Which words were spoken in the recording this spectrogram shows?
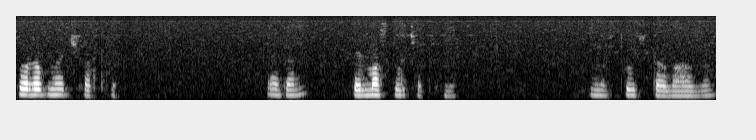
Sonra bunu çıkartırım. Ya ben elmas kılıç yapayım. Elmas kılıç da lazım.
